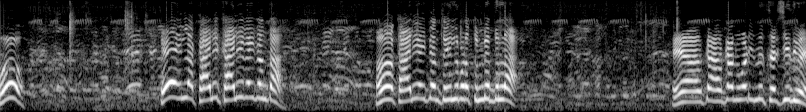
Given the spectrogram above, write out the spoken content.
ಓ! ಏ, ಇಲ್ಲ, ಖಾಲಿ ಖಾಲಿ ಐತಂತ ಹಾಂ, ಖಾಲಿ ಐತಂತ ಇಲ್ಲಿ ಬಿಡ, ತುಂಬಿದ್ದಿಲ್ಲ. ಏ ಅದಕ್ಕೆ ಅದಕ್ಕೆ ನೋಡಿ ಇನ್ನೂ ಸರಿಸಿದ್ವಿ.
